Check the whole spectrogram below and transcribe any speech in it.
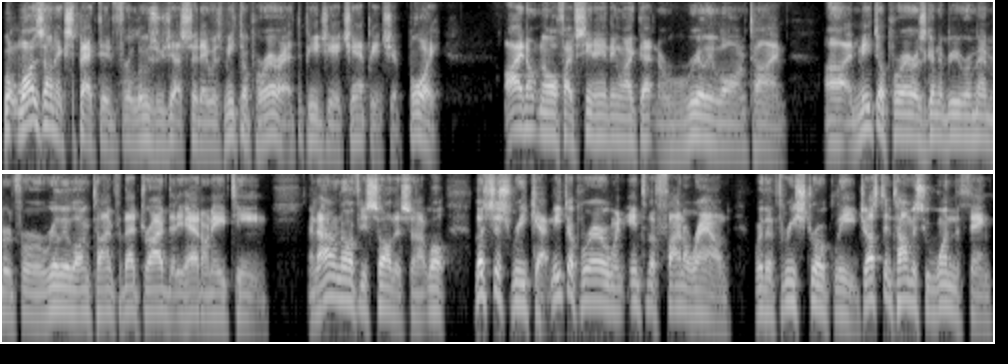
What was unexpected for losers yesterday was Mito Pereira at the PGA Championship. Boy, I don't know if I've seen anything like that in a really long time. Uh, and Mito Pereira is going to be remembered for a really long time for that drive that he had on 18. And I don't know if you saw this or not. Well, let's just recap. Mito Pereira went into the final round with a three stroke lead. Justin Thomas, who won the thing,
